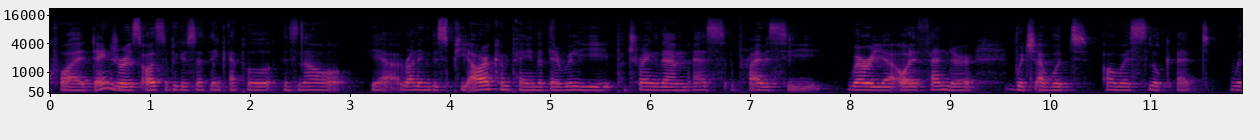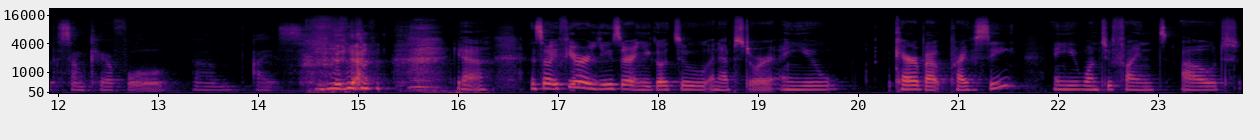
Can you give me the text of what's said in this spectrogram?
quite dangerous also because I think Apple is now yeah running this PR campaign that they're really portraying them as a privacy warrior or defender, which I would always look at with some careful um, eyes. yeah. yeah. And so if you're a user and you go to an app store and you care about privacy and you want to find out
